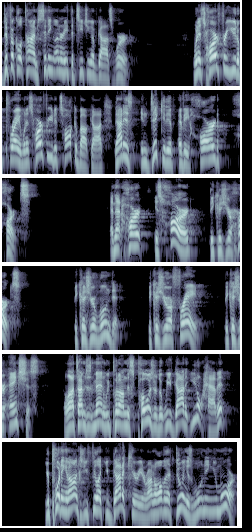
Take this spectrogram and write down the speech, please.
difficult time sitting underneath the teaching of God's word, when it's hard for you to pray, when it's hard for you to talk about God, that is indicative of a hard heart. And that heart is hard because you're hurt, because you're wounded because you're afraid, because you're anxious. A lot of times as men, we put on this poser that we've got it. You don't have it. You're putting it on because you feel like you've got to carry it around. All that's doing is wounding you more.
